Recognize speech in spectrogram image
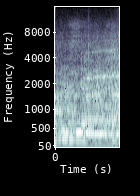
Obrigada, Jana.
